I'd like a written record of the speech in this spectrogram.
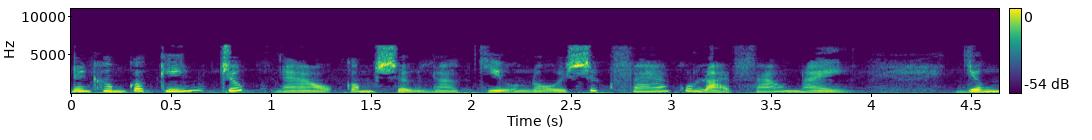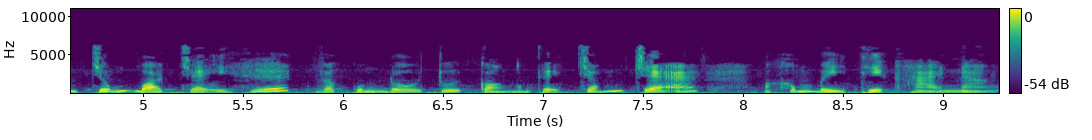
nên không có kiến trúc nào, công sự nào chịu nổi sức phá của loại pháo này. Dân chúng bỏ chạy hết và quân đội tụi con không thể chống trả mà không bị thiệt hại nặng.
